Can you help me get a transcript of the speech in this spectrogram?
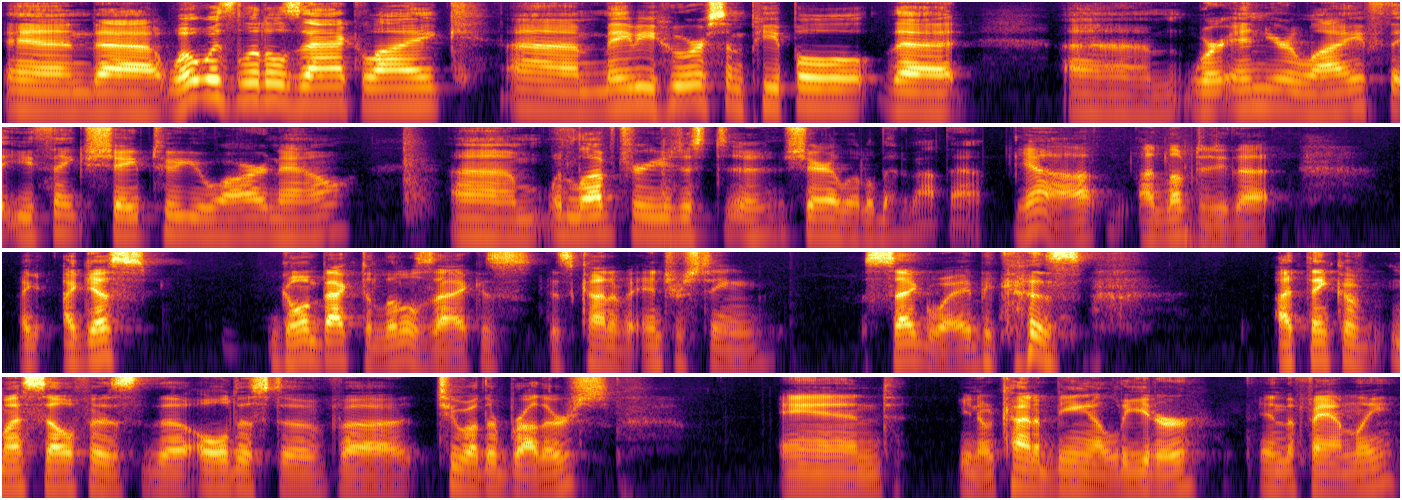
And uh, what was little Zak like? Um, maybe who are some people that um, were in your life that you think shaped who you are now. Um, would love for you just to share a little bit about that. Yeah, I'd love to do that. I, I guess going back to little Zak is, is kind of an interesting segue because I think of myself as the oldest of uh, two other brothers, and you know, kind of being a leader in the family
